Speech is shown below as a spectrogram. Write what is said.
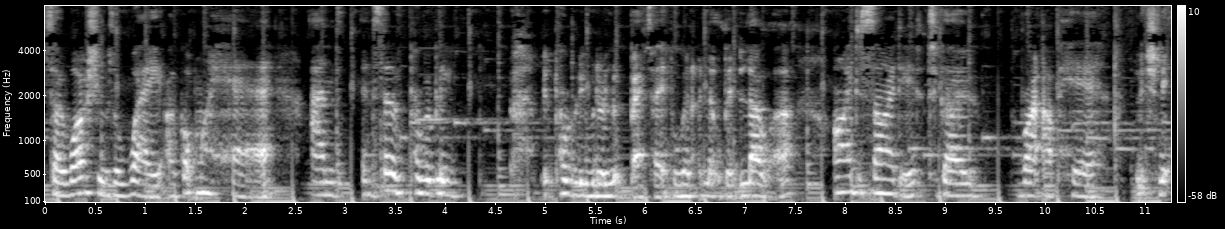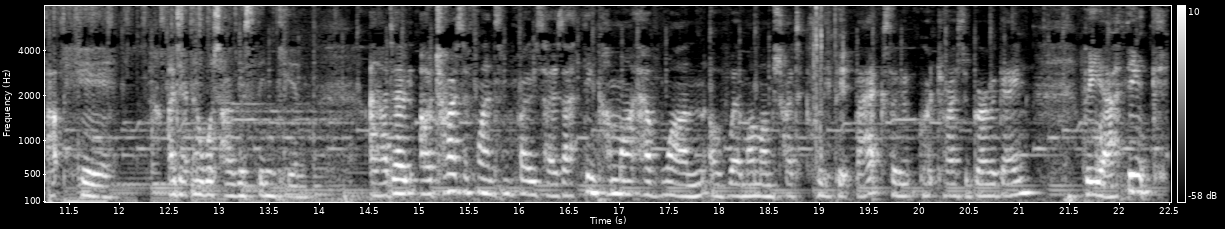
So while she was away, I got my hair and instead of probably it probably would have looked better if it went a little bit lower, I decided to go right up here, literally up here. I don't know what I was thinking. And I don't, I'll try to find some photos. I think I might have one of where my mum's tried to clip it back so it tries to grow again. But yeah, I think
